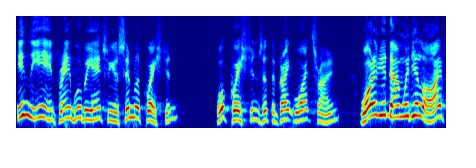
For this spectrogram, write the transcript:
In the end, friend, we'll be answering a similar question or questions at the great white throne. What have you done with your life?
